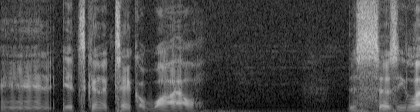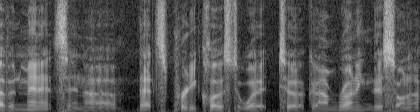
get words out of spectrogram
and it's going to take a while. This says 11 minutes and uh, that's pretty close to what it took. I'm running this on a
